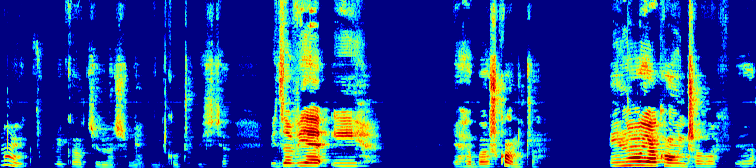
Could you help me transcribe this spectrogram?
No i klikacie na śmietnik oczywiście. Widzowie i ja chyba już kończę. I no ja kończę za chwilę.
